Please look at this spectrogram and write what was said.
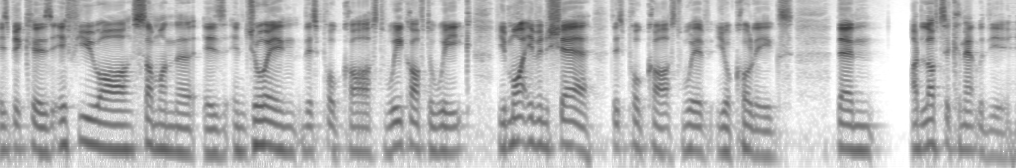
is because if you are someone that is enjoying this podcast week after week, you might even share this podcast with your colleagues, then I'd love to connect with you.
